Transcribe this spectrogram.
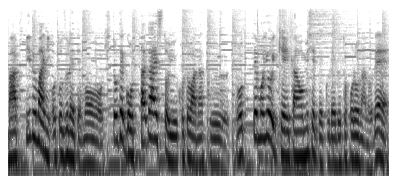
真っ昼間に訪れても人でごった返すということはなくとっても良い景観を見せてくれるところなので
